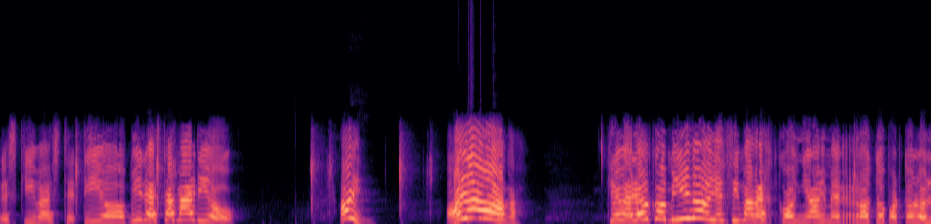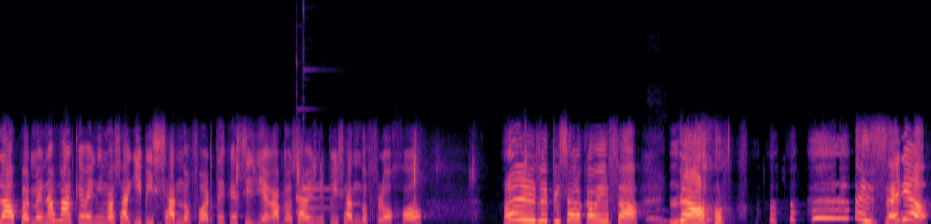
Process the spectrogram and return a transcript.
Esquiva a este tío. ¡Mira, está Mario! ¡Ay! ¡Hola! ¡Que me lo he comido! Y encima me he escoñado y me he roto por todos los lados. Pues menos mal que venimos aquí pisando fuerte, que si llegamos a venir pisando flojo... ¡Ay, le he pisado la cabeza! ¡No! ¿En serio?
